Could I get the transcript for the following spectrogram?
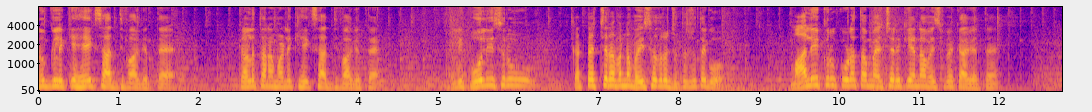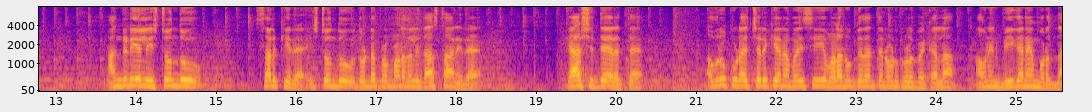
ನುಗ್ಗಲಿಕ್ಕೆ ಹೇಗೆ ಸಾಧ್ಯವಾಗುತ್ತೆ? ಕಳ್ಳತನ ಮಾಡಲಿಕ್ಕೆ ಹೇಗೆ ಸಾಧ್ಯವಾಗುತ್ತೆ? ಇಲ್ಲಿ ಪೊಲೀಸರು ಕಟ್ಟೆಚ್ಚರವನ್ನು ವಹಿಸೋದ್ರ ಜೊತೆ ಜೊತೆಗೂ ಮಾಲೀಕರು ಕೂಡ ತಮ್ಮ ಎಚ್ಚರಿಕೆಯನ್ನು ವಹಿಸಬೇಕಾಗತ್ತೆ. ಅಂಗಡಿಯಲ್ಲಿ ಇಷ್ಟೊಂದು ಸರ್ಕಿದೆ ಇಷ್ಟೊಂದು ದೊಡ್ಡ ಪ್ರಮಾಣದಲ್ಲಿ ದಾಸ್ತಾನಿದೆ. ಕ್ಯಾಶ್ ಇದ್ದೇ ಇರುತ್ತೆ. ಅವರು ಕೂಡ ಎಚ್ಚರಿಕೆಯನ್ನು ವಹಿಸಿ ಒಳನುಗ್ಗದಂತೆ ನೋಡ್ಕೊಳ್ಬೇಕಲ್ಲ. ಅವನೇನು ಬೀಗನೇ ಮುರಿದ್ನ?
